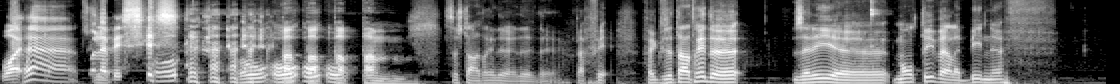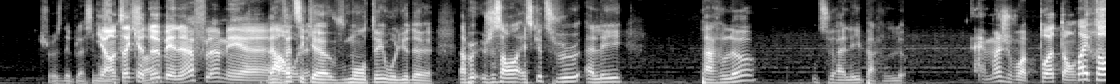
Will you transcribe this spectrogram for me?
Ouais. Ah! Pas la B6. Oh, oh, oh, oh. pam, pam. Ça, j'étais en train de, de- de- Parfait. Fait que vous êtes en train de. Vous allez euh, monter vers la B9. Je vais juste déplacer Il y a- mon On dirait qu'il y a deux curseur. B9, là, mais. euh, Ben, en fait, c'est que vous montez au lieu de. Un peu, juste savoir, est-ce que tu veux aller par là ou tu veux aller par là? Moi, je vois pas ton. Ouais, ton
